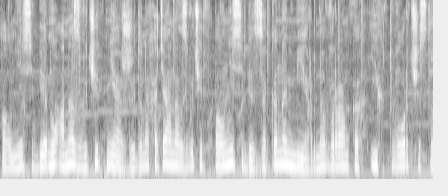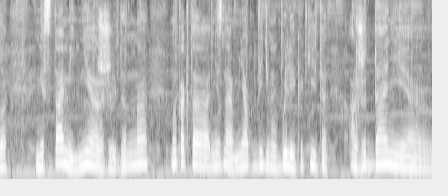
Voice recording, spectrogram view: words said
вполне себе, ну, она звучит неожиданно, хотя она звучит вполне себе закономерно в рамках их творчества, местами неожиданно. Ну, как-то, не знаю, у меня, видимо, были какие-то ожидания,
